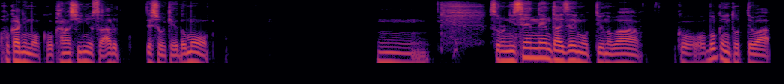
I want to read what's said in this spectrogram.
他にもこう悲しいニュースはあるでしょうけれども、うん、その2000年代前後っていうのは、こう、僕にとっては、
